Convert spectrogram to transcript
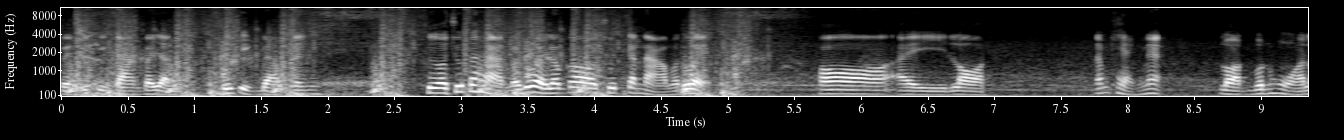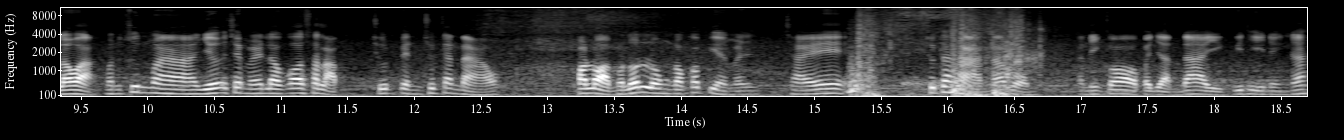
เป็นวิธีการประหยัดชุดอีกแบบหนึ่งคือเอาชุดทหารมาด้วย แล้วก็ชุดกันหนาวมาด้วย พอไอหลอดน้ำแข็งเนี่ยหลอดบนหัวเราอะ่ะ มันขึ้นมาเยอะใช่ไหมเราก็สลับชุดเป็นชุดกันหนาว พอหลอดมันลดลงเราก็เปลี่ยนมาใช้ชุดทหารนะผม อันนี้ก็ประหยัดได้อีกวิธีหนึ่งนะ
